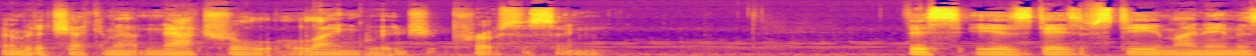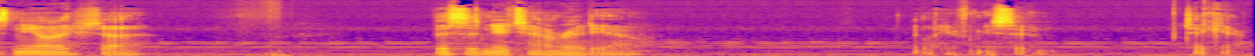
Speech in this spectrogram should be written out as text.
Remember to check him out, Natural Language Processing. This is Days of Steam. My name is Neil Richter. This is Newtown Radio. You'll hear from me soon. Take care.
